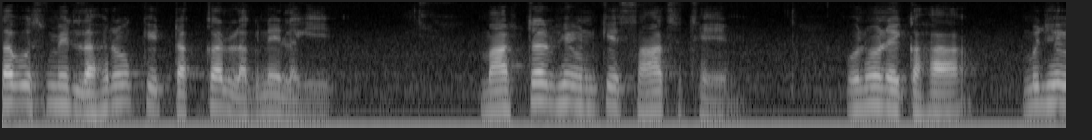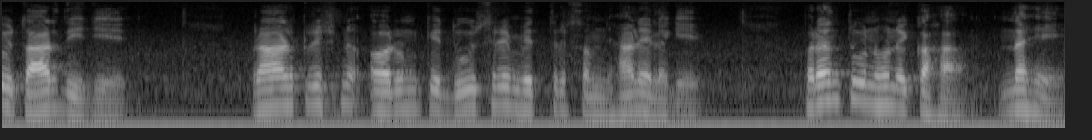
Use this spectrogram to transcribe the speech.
तब उसमें लहरों की टक्कर लगने लगी। मास्टर भी उनके साथ थे। उन्होंने कहा, मुझे उतार दीजिए। प्राण कृष्ण और उनके दूसरे मित्र समझाने लगे। परंतु उन्होंने कहा, नहीं,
